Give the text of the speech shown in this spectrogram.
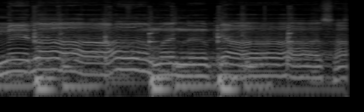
मेरा मन प्यासा।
